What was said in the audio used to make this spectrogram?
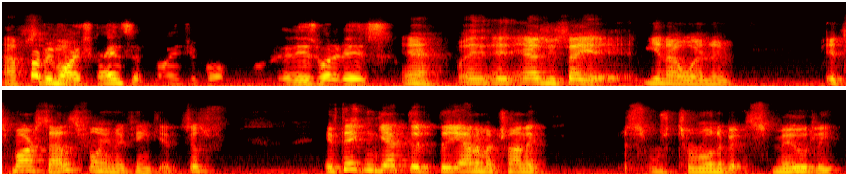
Absolutely. Probably more expensive, mind you, but it is what it is. Yeah, but it, it- as you say, you know, and it, it's more satisfying. I think it's just if they can get the the animatronic to run a bit smoothly,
